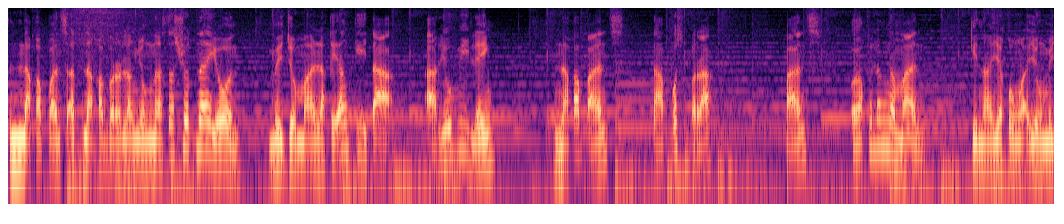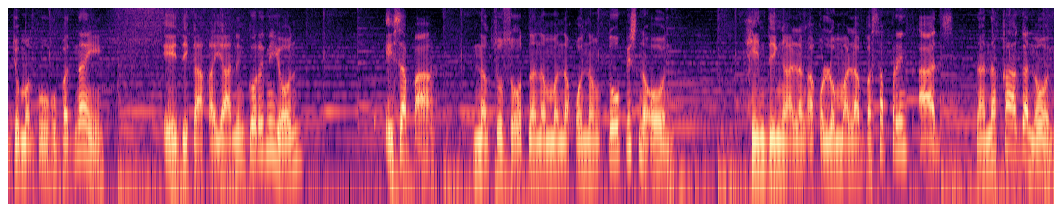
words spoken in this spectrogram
Nakapants at nakabara lang yung nasa shoot na iyon. Medyo malaki ang kita. Are you willing? Nakapants, tapos bra. Pants, okay lang naman. Kinaya ko nga yung medyo maghuhubad na eh. Eh di kakayanin ko rin iyon. Isa pa, nagsusuot na naman ako ng two-piece noon. Hindi nga lang ako lumalabas sa print ads na nakaganon.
